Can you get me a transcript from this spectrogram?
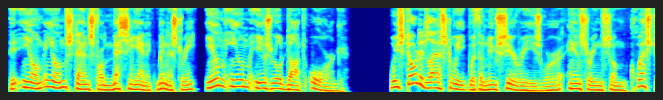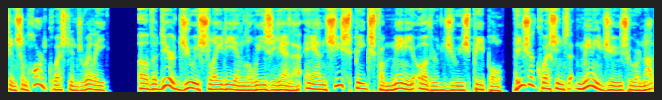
The MM stands for Messianic Ministry, mmisrael.org. We started last week with a new series. We're answering some questions, some hard questions, really, of a dear Jewish lady in Louisiana, and she speaks for many other Jewish people. These are questions that many Jews who are not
